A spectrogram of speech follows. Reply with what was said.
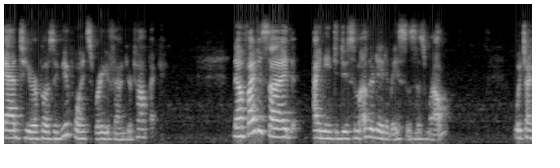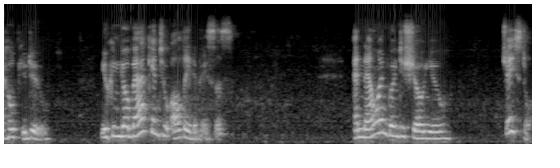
Add to your opposing viewpoints where you found your topic. Now, if I decide I need to do some other databases as well, which I hope you do, you can go back into all databases. And now I'm going to show you JSTOR.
